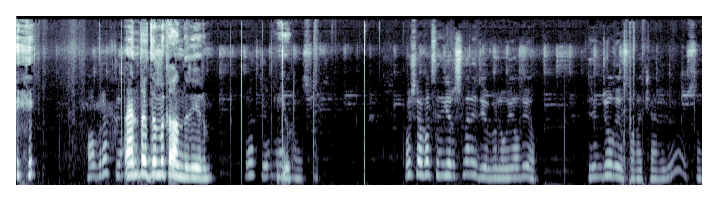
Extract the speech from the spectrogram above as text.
Ama bırak diyorum. Ben de adamı kandırıyorum. Bırak diyorum Yok. yapmıyorsun. Boş ver bak seni yarışından ediyor böyle oyalıyor. Birinci oluyor sonra kendi biliyor musun?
